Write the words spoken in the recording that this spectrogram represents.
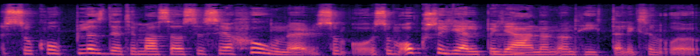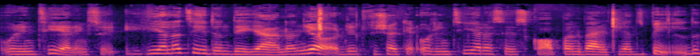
så kopplas det till massa associationer som, som också hjälper mm. hjärnan att hitta liksom, orientering. Så hela tiden det hjärnan gör, det är att försöka orientera sig och skapa en verklighetsbild.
